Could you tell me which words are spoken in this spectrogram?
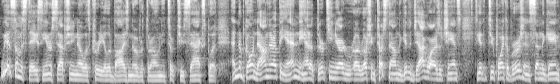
we had some mistakes. The interception, you know, was pretty ill advised and overthrown. He took two sacks, but ended up going down there at the end. And he had a 13 yard uh, rushing touchdown to give the Jaguars a chance to get the two point conversion and send the game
